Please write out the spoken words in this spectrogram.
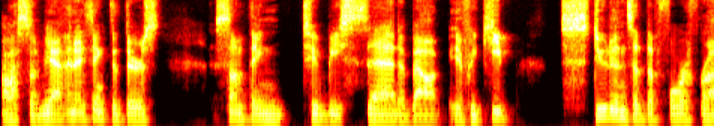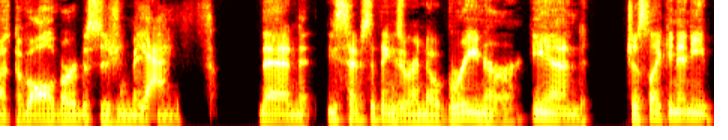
Awesome. Yeah. And I think that there's something to be said about if we keep students at the forefront of all of our decision making, yes. then these types of things are a no brainer. And just like in any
